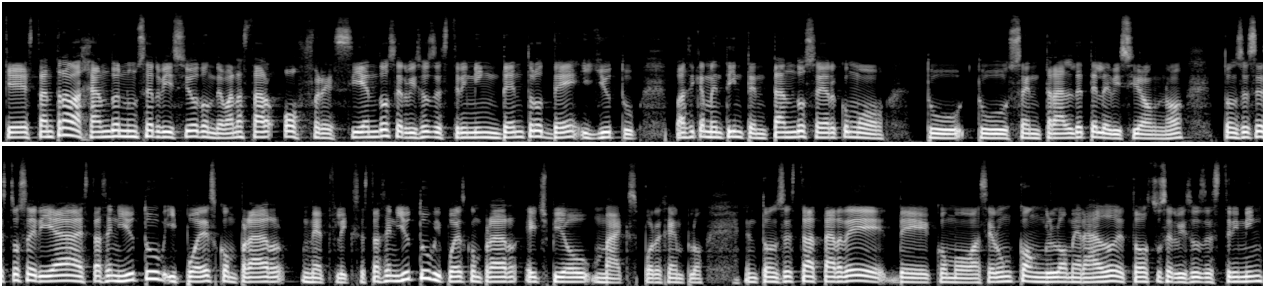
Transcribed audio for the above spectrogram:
que están trabajando en un servicio donde van a estar ofreciendo servicios de streaming dentro de YouTube. Básicamente intentando ser como tu, central de televisión, ¿no? Entonces esto sería, estás en YouTube y puedes comprar Netflix, estás en YouTube y puedes comprar HBO Max, por ejemplo. Entonces tratar de, de como hacer un conglomerado de todos tus servicios de streaming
